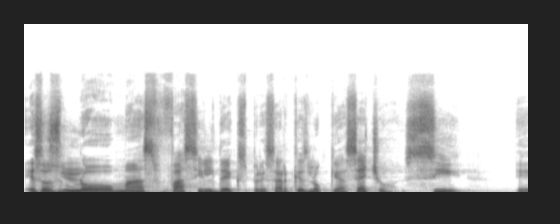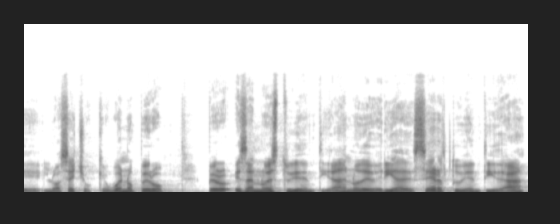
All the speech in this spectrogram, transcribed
eso es lo más fácil de expresar qué es lo que has hecho. Sí, eh, lo has hecho, qué bueno, pero, pero esa no es tu identidad, no debería de ser tu identidad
